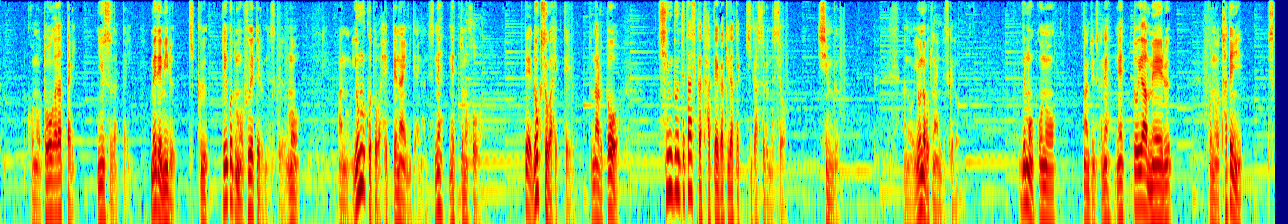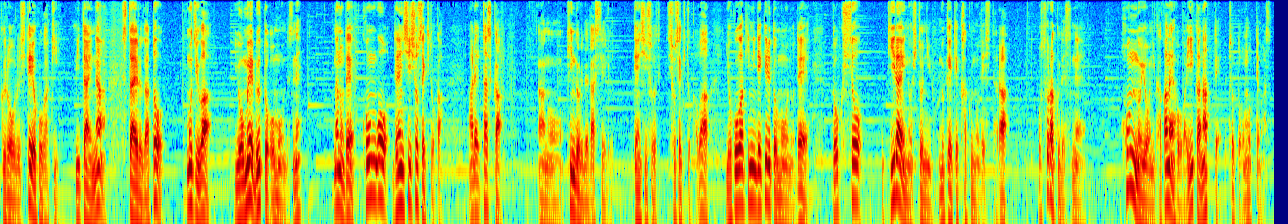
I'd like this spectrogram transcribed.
この動画だったりニュースだったり目で見る聞くっていうことも増えてるんですけれどもあの読むことは減ってないみたいなんですねネットの方は。で読書が減っているとなると新聞って確か縦書きだった気がするんですよ新聞。あの読んだことないんですけどでもこの何て言うんですかねネットやメールこの縦にスクロールして横書きみたいなスタイルだと文字は読めると思うんですね。なので今後電子書籍とかあれ確かあの Kindle で出している電子書籍とかは横書きにできると思うので読書嫌いの人に向けて書くのでしたらおそらくですね本のように書かない方がいいかなってちょっと思ってます。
